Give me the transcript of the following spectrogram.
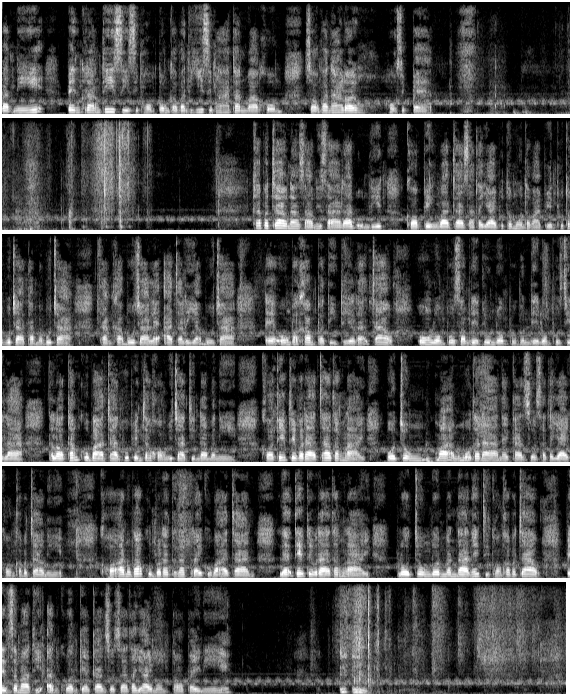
บัดนี้เป็นครั้งที่ 46 ตรงกับวันที่ 25 ธันวาคม 2568ข้าพเจ้านางสาวนิสารัตน์อุ่นฤทธิ์ขอเปล่งวาจาสาธยายพุทธมนต์ถวายเป็นพุทธบูชาธรรมบูชา สังฆบูชา และอาจาริยบูชา แต่องค์พระคำปฏิเถระเจ้า องค์หลวงปู่สำเร็จรุ่นหลวงปู่บุญเดชหลวงปู่ศิลา ตลอดทั้งครูบาอาจารย์ผู้เป็นเจ้าของวิชาจินดามณี ขอเทพเทวดาเจ้าทั้งหลาย โปรดจงมาอนุโมทนาในการสวดสาธยายของข้าพเจ้านี้ ขออนุภาพคุณพระรัตนตรัยครูบาอาจารย์ และเทพเทวดาทั้งหลายโปรดจงดลบันดาลให้จิตของข้าพเจ้า เป็นสมาธิอันควรแก่การสวดสาธยายมนต์ต่อไปนี้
